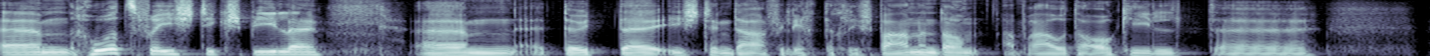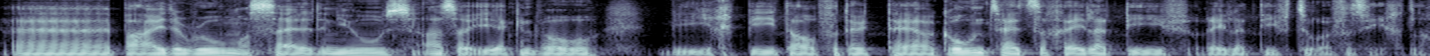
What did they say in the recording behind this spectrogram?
ähm, kurzfristig spielen. Ähm, dort äh, ist dann da vielleicht ein bisschen spannender, aber auch da gilt, äh, äh, buy the rumors, sell the news. Also irgendwo, ich bin da von dort her grundsätzlich relativ, relativ zuversichtlich.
